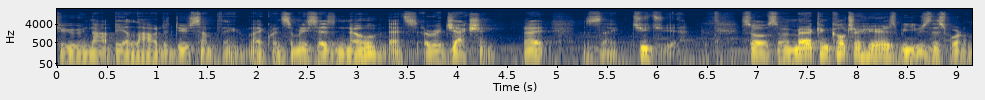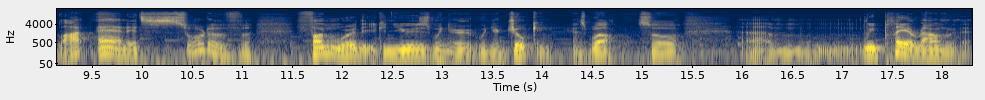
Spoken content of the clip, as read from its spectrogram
to not be allowed to do something. Like when somebody says no, that's a rejection, right? It's like 拒绝。So some American culture here is we use this word a lot, and it's sort of a fun word that you can use when you're when you're joking as well. So um, we play around with it.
